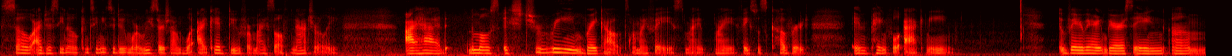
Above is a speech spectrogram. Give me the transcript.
so I just, you know, continued to do more research on what I could do for myself naturally. I had the most extreme breakouts on my face. My my face was covered in painful acne. Very very embarrassing. Um,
